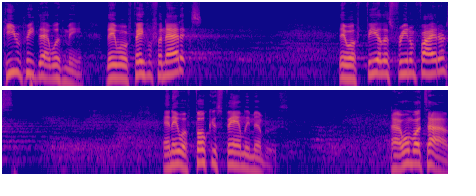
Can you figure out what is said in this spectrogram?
Can you repeat that with me? They were faithful fanatics, they were fearless freedom fighters, and they were focused family members. All right, one more time.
